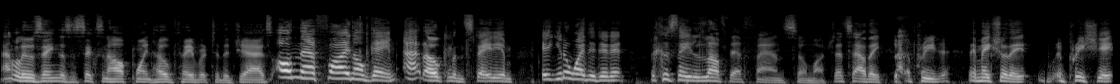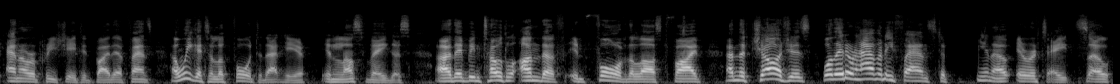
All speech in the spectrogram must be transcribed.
and losing as a six and a half point home favorite to the Jags on their final game at Oakland Stadium. You know why they did it? Because they love their fans so much. That's how they appre- they make sure they appreciate and are appreciated by their fans, and we get to look forward to that here in Las Vegas. Uh, they've been total under in four of the last five, and the Chargers, well, they don't have any fans to you know irritate, so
